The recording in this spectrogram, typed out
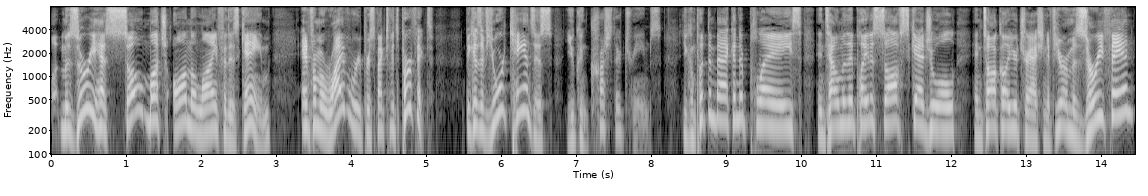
uh, Missouri has so much on the line for this game, and from a rivalry perspective, it's perfect. Because if you're Kansas, you can crush their dreams. You can put them back in their place and tell them they played a soft schedule and talk all your trash. And if you're a Missouri fan,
